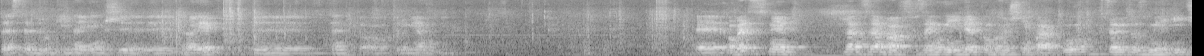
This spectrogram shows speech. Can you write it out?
to jest ten drugi największy y, projekt, y, ten, o którym ja mówię. Y, Obecnie plac zabaw zajmuje niewielką powierzchnię parku. Chcemy to zmienić,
